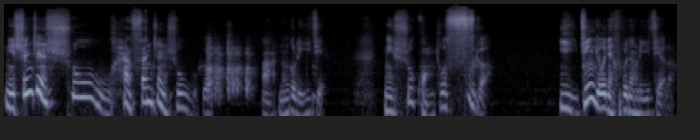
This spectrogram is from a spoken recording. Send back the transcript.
你深圳输武汉三镇输五个，啊，能够理解，你输广州四个，已经有点不能理解了。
